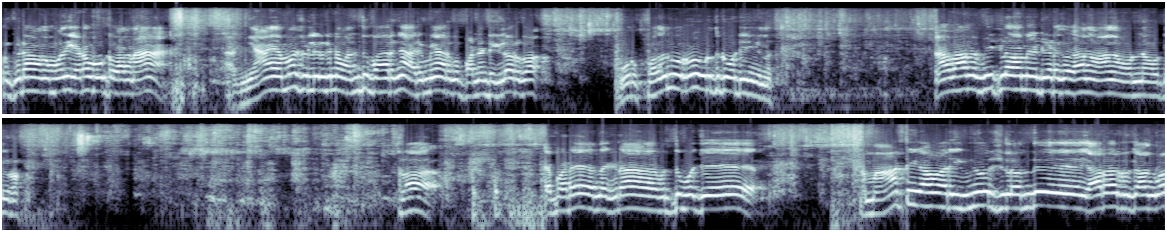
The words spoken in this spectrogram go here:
ஒரு கிடா வாங்கும் போது இடம் போட்டு வாங்கினா? நியாயமா சொல்லியிருக்குன்னா வந்து பாருங்க அருமையா இருக்கும். பன்னெண்டு கிலோ இருக்கும். ஒரு பதினோரு ரூபா கொடுத்துட்டு ஓட்டிங்க ஆ வாங்க வீட்டில் தானே கட்டி கிடக்கு. வாங்க வாங்க உடனே ஓட்டிடுறோம் ஹலோ எப்பாடே அந்த கிடா வித்து போச்சு. நம்ம ஆட்டு வியாபாரி யூனிவர்சிட்டியில் வந்து யார் யார் இருக்காங்களோ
